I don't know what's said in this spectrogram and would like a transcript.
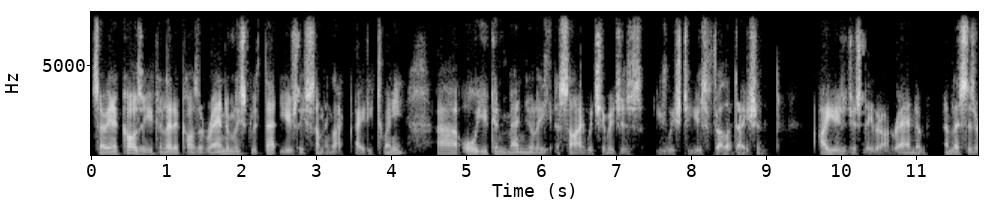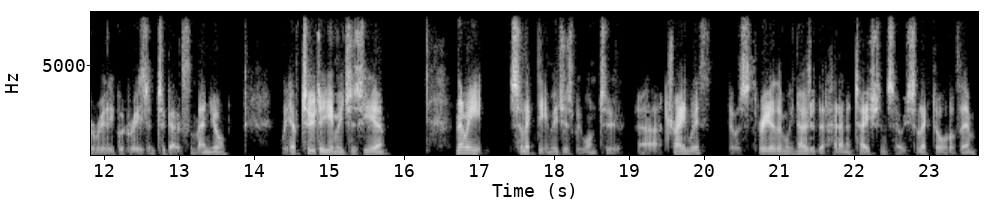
So in IKOSA, you can let IKOSA randomly split that, usually something like 80-20, uh, or you can manually assign which images you wish to use for validation. I usually just leave it on random unless there's a really good reason to go for manual. We have 2D images here. then we select the images we want to uh, train with. There was three of them we noted that had annotations, so we select all of them,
